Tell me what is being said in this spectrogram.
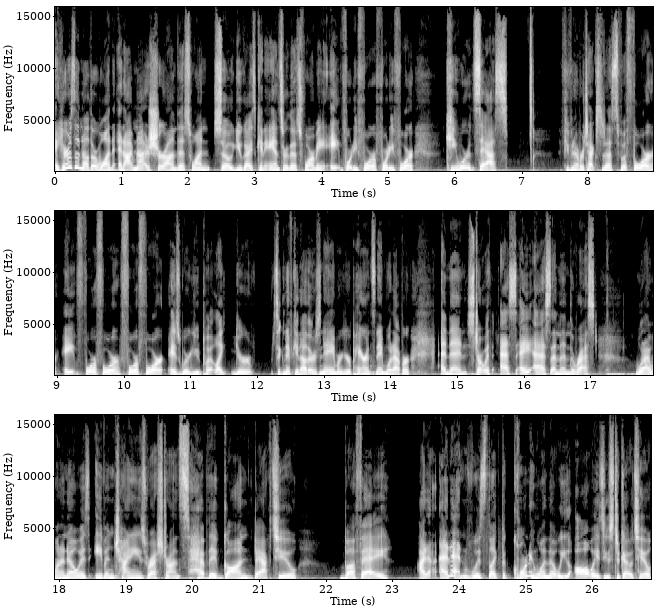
Here's another one, and I'm not sure on this one, so you guys can answer this for me. 844 44, keyword sass. If you've never texted us before, 84444 is where you'd put like your significant other's name or your parents' name, whatever, and then start with SAS and then the rest. What I want to know is even Chinese restaurants, have they gone back to buffet? I, NN was like the Corning one that we always used to go to.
